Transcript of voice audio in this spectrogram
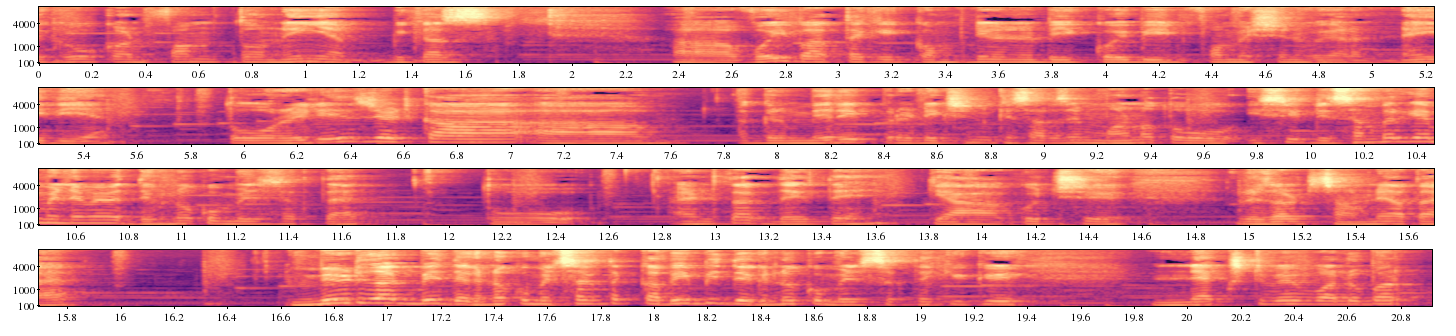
देखो कन्फर्म तो नहीं है बिकॉज़ वही बात है कि कंपनी ने भी कोई भी इन्फॉर्मेशन वगैरह नहीं दिया है। तो रिलीज़ डेट का आ, अगर मेरी प्रडिक्शन के हिसाब से मानो तो इसी दिसंबर के महीने में देखने को मिल सकता है। तो एंड तक देखते हैं क्या कुछ रिज़ल्ट सामने आता है। मिड तक भी देखने को मिल सकता है कभी भी देखने को मिल सकता है क्योंकि नेक्स्ट वेव वालों पर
